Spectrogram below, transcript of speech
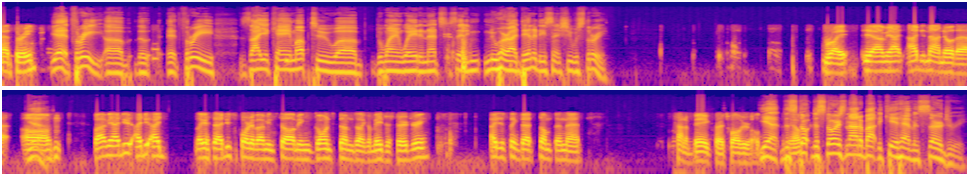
At three, Yeah, at three. Uh, the at three, Zaya came up to uh, Dwyane Wade, and that's said he knew her identity since she was three. right? Yeah, I mean, I I did not know that. Yeah. Um, but I mean, I do, I do, I like I said, I do support it. But I mean, still, I mean, going to something like a major surgery, I just think that's something that's kind of big for a 12 year old. Yeah, the know? sto- the story's not about the kid having surgery.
